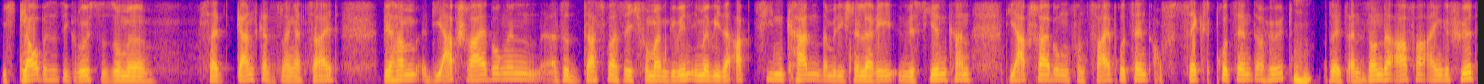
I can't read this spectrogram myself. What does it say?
Ich glaube, es ist die größte Summe seit ganz, ganz langer Zeit. Wir haben die Abschreibungen, also das, was ich von meinem Gewinn immer wieder abziehen kann, damit ich schneller reinvestieren kann, die Abschreibungen von zwei Prozent auf sechs Prozent erhöht, mhm. also jetzt eine Sonder-AFA eingeführt.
